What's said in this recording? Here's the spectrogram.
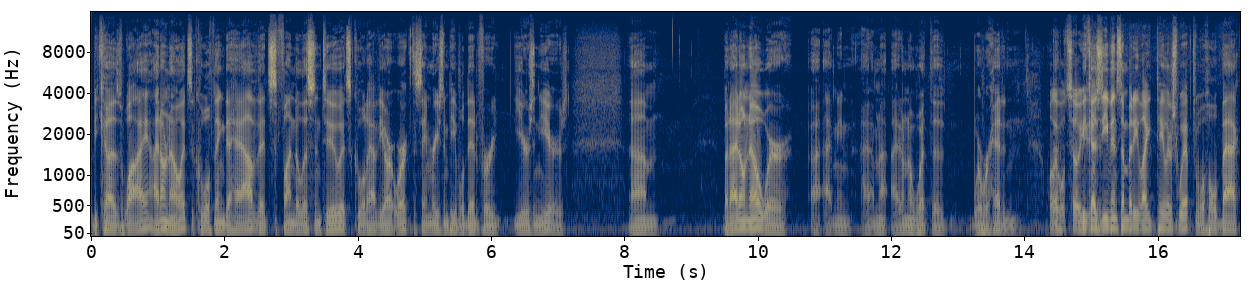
because why? I don't know. It's a cool thing to have. It's fun to listen to. It's cool to have the artwork. The same reason people did for years and years. Um, but I don't know where. I, I mean, I, I'm not. I don't know what the where we're heading. Well, I will tell you because even somebody like Taylor Swift will hold back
